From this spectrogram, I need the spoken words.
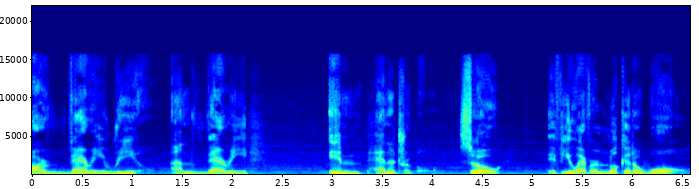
are very real and very impenetrable. So, if you ever look at a wall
